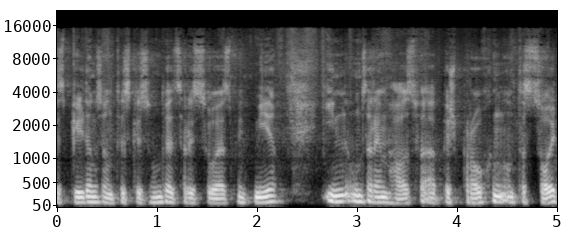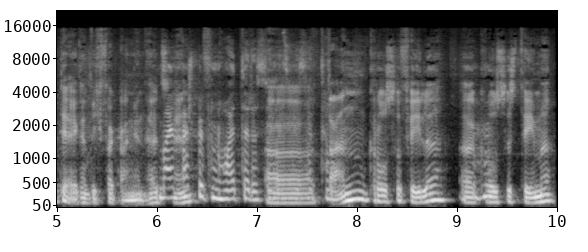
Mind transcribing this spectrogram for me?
des Bildungs- und des Gesundheitsressorts mit mir in unserem Haus äh, besprochen und das sollte eigentlich Vergangenheit sein. War ein Beispiel von heute, das Sie jetzt äh, gesagt haben. Dann großer Fehler, mhm. großes Thema,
